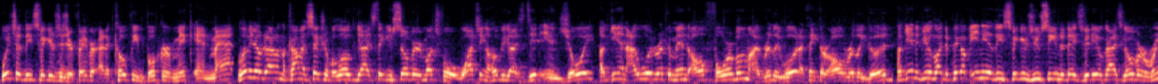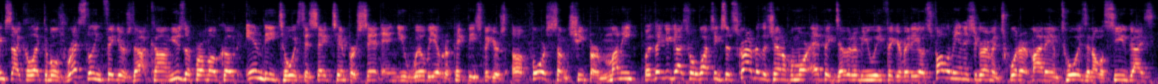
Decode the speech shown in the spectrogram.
Which of these figures is your favorite out of Kofi, Booker, Mick, and Matt? Let me know down in the comment section below. Guys, thank you so very much for watching. I hope you guys did enjoy. Again, I would recommend all four of them. I really would. I think they're all really good. Again, if you would like to pick up any of these figures you see in today's video, guys, go over to Ringside Collectibles, WrestlingFigures.com. Use the promo code MDTOYS to save 10% and you will be able to pick these figures up for some cheaper money. But thank you guys for watching. Subscribe to the channel for more epic WWE figure videos. Follow me on Instagram and Twitter at MyDamnToys and I will see you guys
